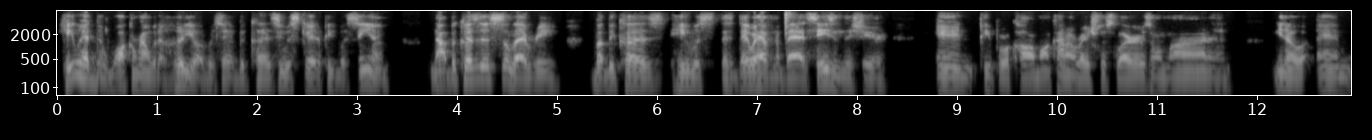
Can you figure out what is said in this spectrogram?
he had to walk around with a hoodie over his head because he was scared of people to see him. Not because of the celebrity, but because he was they were having a bad season this year, and people were calling him all kind of racial slurs online, and you know, and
